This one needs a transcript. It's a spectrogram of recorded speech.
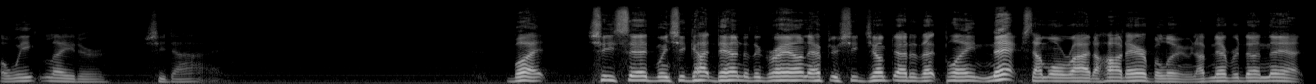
a week later, she died. But she said when she got down to the ground after she jumped out of that plane, next I'm going to ride a hot air balloon. I've never done that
